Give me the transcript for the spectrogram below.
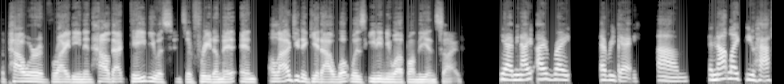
the power of writing and how that gave you a sense of freedom and allowed you to get out what was eating you up on the inside? Yeah, I mean, I, I write every day. Um, and not like you have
